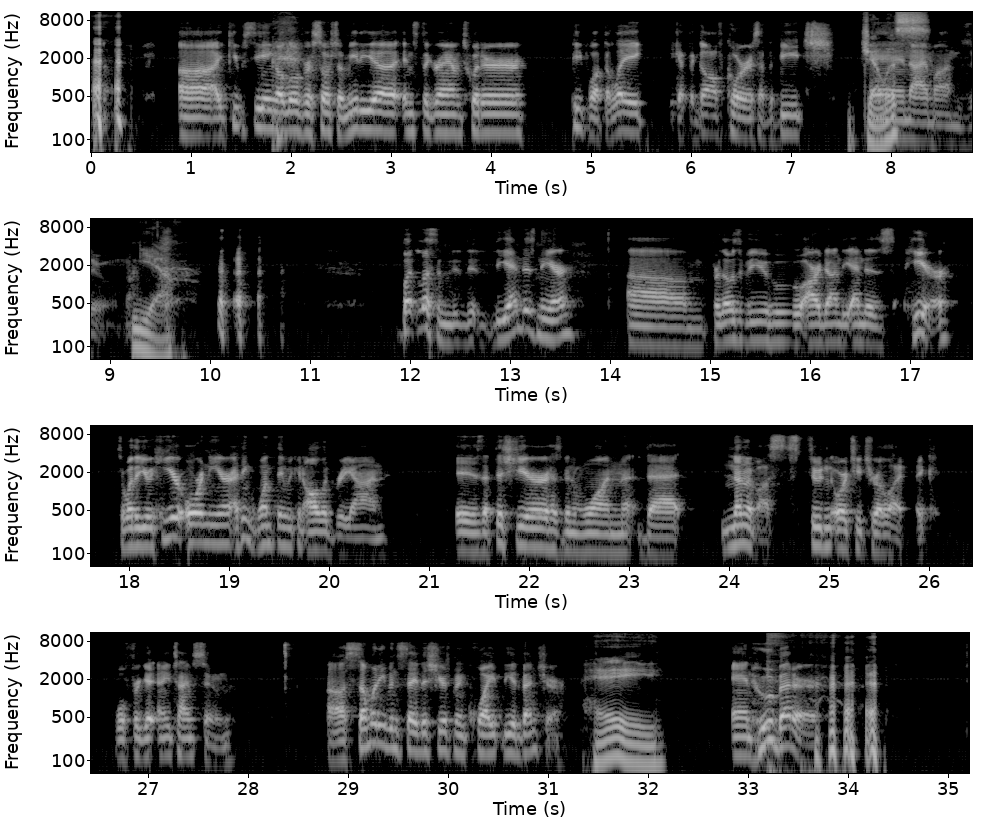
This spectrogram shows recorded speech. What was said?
Uh, I keep seeing all over social media, Instagram, Twitter, people at the lake, at the golf course, at the beach. Jealous. And I'm on Zoom. Yeah. but listen, the, the end is near. Um, for those of you who are done, the end is here. So whether you're here or near, I think one thing we can all agree on is that this year has been one that none of us, student or teacher alike, will forget anytime soon. Uh, some would even say this year's been quite the adventure. Hey. And who better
